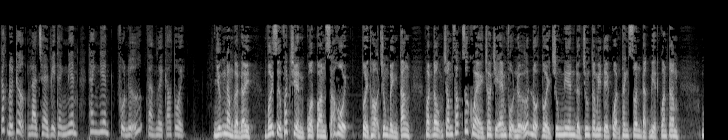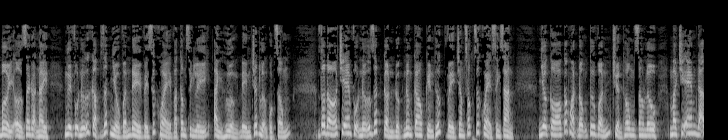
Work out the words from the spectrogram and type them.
các đối tượng là trẻ vị thành niên, thanh niên, phụ nữ và người cao tuổi. Những năm gần đây, với sự phát triển của toàn xã hội, tuổi thọ trung bình tăng, hoạt động chăm sóc sức khỏe cho chị em phụ nữ độ tuổi trung niên được Trung tâm Y tế quận Thanh Xuân đặc biệt quan tâm. Bởi ở giai đoạn này, người phụ nữ gặp rất nhiều vấn đề về sức khỏe và tâm sinh lý ảnh hưởng đến chất lượng cuộc sống. Do đó, chị em phụ nữ rất cần được nâng cao kiến thức về chăm sóc sức khỏe sinh sản. Nhờ có các hoạt động tư vấn, truyền thông, giao lưu mà chị em đã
